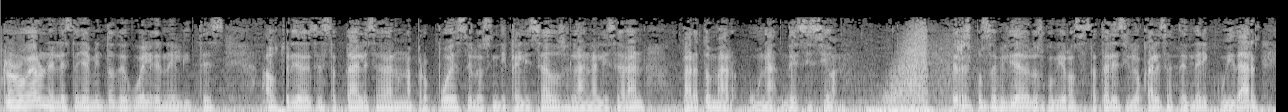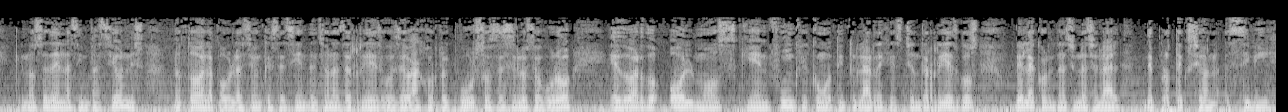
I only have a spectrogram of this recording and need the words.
Prorrogaron el estallamiento de huelga en el ITES. Autoridades estatales harán una propuesta y los sindicalizados la analizarán para tomar una decisión. Es responsabilidad de los gobiernos estatales y locales atender y cuidar que no se den las invasiones. No toda la población que se siente en zonas de riesgo es de bajos recursos, así lo aseguró Eduardo Olmos, quien funge como titular de gestión de riesgos de la Coordinación Nacional de Protección Civil.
